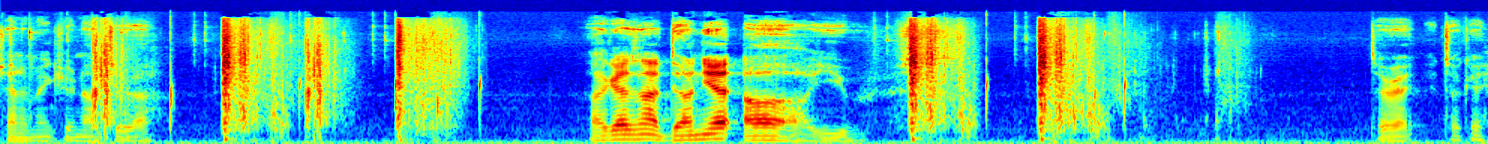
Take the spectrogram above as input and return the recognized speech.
Trying to make sure not to, uh. That guy's not done yet? Oh, you. It's alright, it's okay.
